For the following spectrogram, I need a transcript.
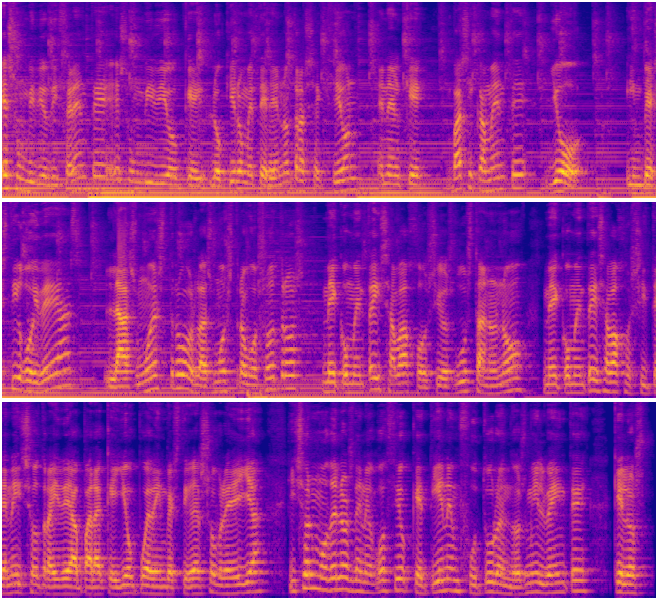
Es un vídeo diferente, es un vídeo que lo quiero meter en otra sección en el que básicamente yo investigo ideas, las muestro, os las muestro a vosotros, me comentáis abajo si os gustan o no, me comentáis abajo si tenéis otra idea para que yo pueda investigar sobre ella y son modelos de negocio que tienen futuro en 2020, que los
